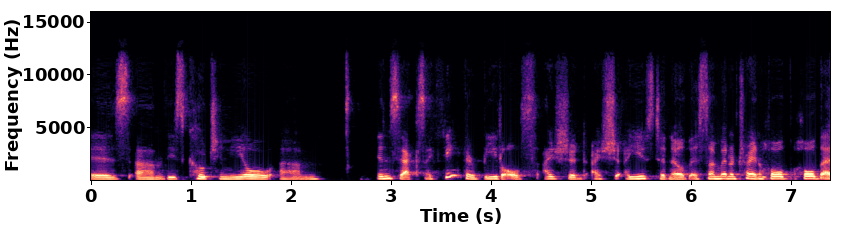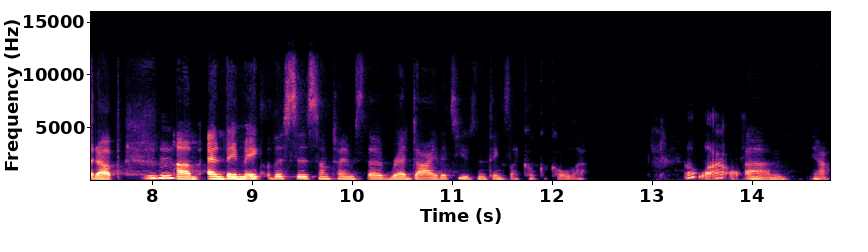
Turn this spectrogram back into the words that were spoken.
is um, these cochineal um, insects. I think they're beetles. I should, I should, I used to know this. So I'm going to try and hold, hold that up. Mm-hmm. Um, and they make, this is sometimes the red dye that's used in things like Coca-Cola. Oh, wow. Um, yeah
